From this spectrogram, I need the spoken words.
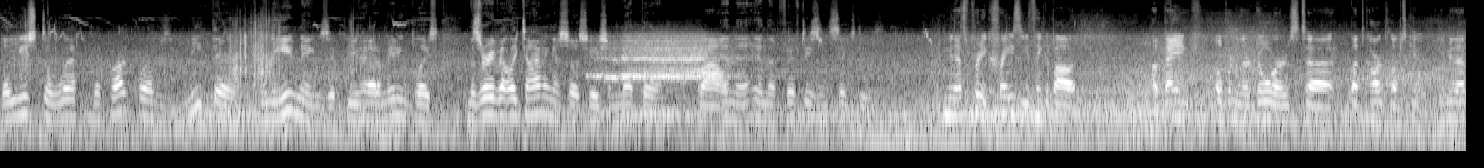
They used to let the car clubs meet there in the evenings if you had a meeting place. Missouri Valley Timing Association met there Wow. in the in the 50s and 60s. I mean, that's pretty crazy. You think about a bank opening their doors to let the car clubs get. I mean, that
